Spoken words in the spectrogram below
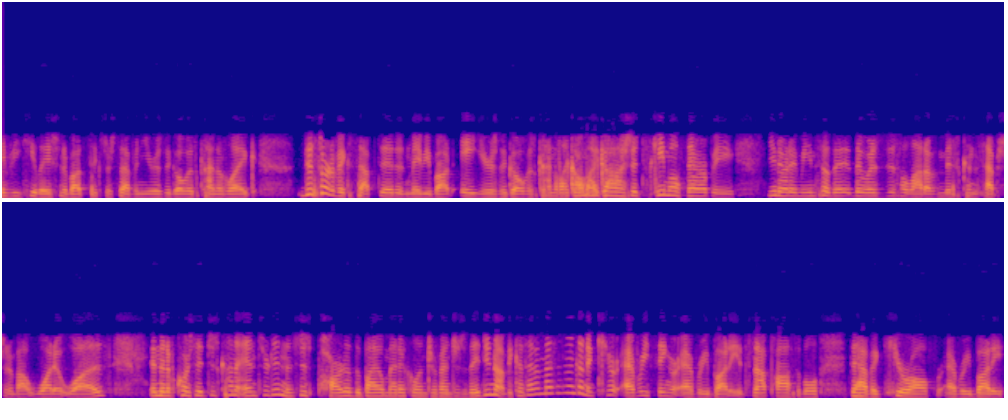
IV chelation about six or seven years ago was kind of like just sort of accepted, and maybe about eight years ago was kind of like, oh my gosh, it's chemotherapy. You know what I mean? So the, there was just a lot of misconception about what it was, and then of course it just kind of entered in. It's just part of the biomedical interventions they do not because MMS isn't going to cure everything or everybody. It's not possible to have a cure-all for everybody,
